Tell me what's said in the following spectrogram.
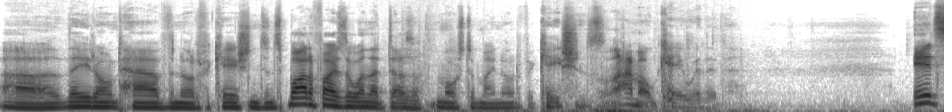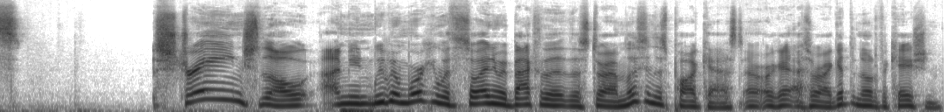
uh, they don't have the notifications, and Spotify is the one that does most of my notifications. I'm okay with it. It's strange though. I mean, we've been working with. So anyway, back to the, the story. I'm listening to this podcast. Or, or sorry, I get the notification,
